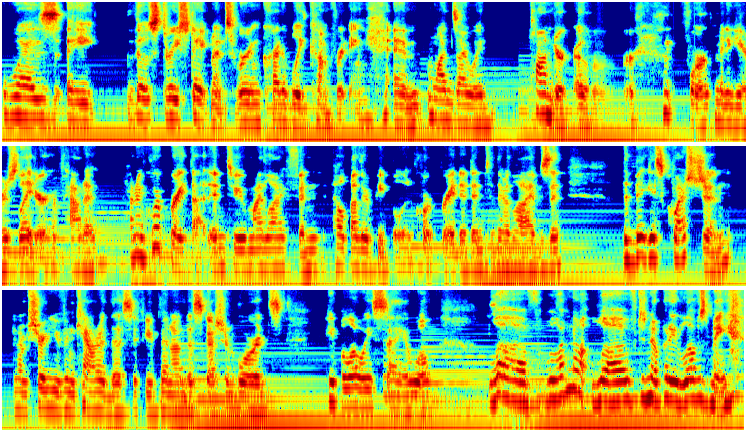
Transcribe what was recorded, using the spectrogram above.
was a those three statements were incredibly comforting and ones I would ponder over for many years later of how to how to incorporate that into my life and help other people incorporate it into their lives and the biggest question and I'm sure you've encountered this if you've been on discussion boards, people always say, well, love, well, I'm not loved. Nobody loves me.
